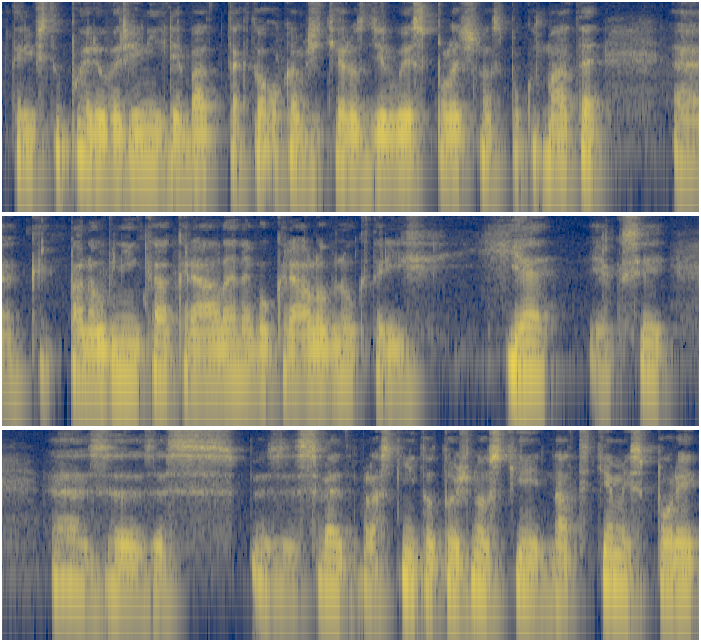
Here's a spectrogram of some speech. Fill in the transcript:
který vstupuje do veřejných debat, tak to okamžitě rozděluje společnost. Pokud máte eh, panovníka, krále nebo královnu, který je jaksi ze, ze, ze své vlastní totožnosti nad těmi spory,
